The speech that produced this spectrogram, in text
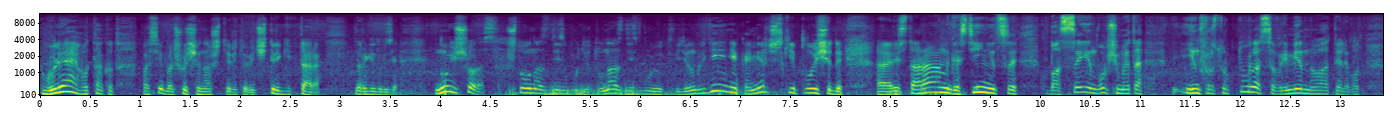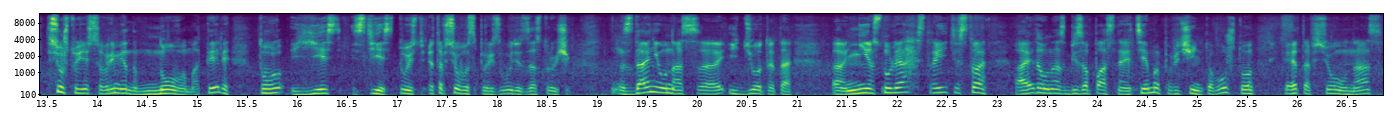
Гуляю вот так вот по всей большущей нашей территории. 4 гектара, дорогие друзья. Ну, еще раз, что у нас здесь будет? У нас здесь будет видеонаблюдение, коммерческие площади, э, ресторан, гостиницы, бассейн. В общем, это инфраструктура современного отеля. Вот все, что есть в современном новом отеле, то есть здесь. То есть это все воспроизводит застройщик. Здание у нас э, идет, это э, не с нуля строительства, а это у нас безопасность опасная тема по причине того, что это все у нас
